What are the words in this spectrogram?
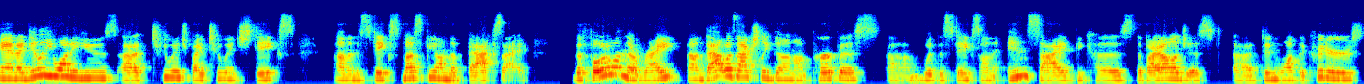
And ideally you wanna use uh, two inch by two inch stakes um, and the stakes must be on the backside. The photo on the right, um, that was actually done on purpose um, with the stakes on the inside because the biologist uh, didn't want the critters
